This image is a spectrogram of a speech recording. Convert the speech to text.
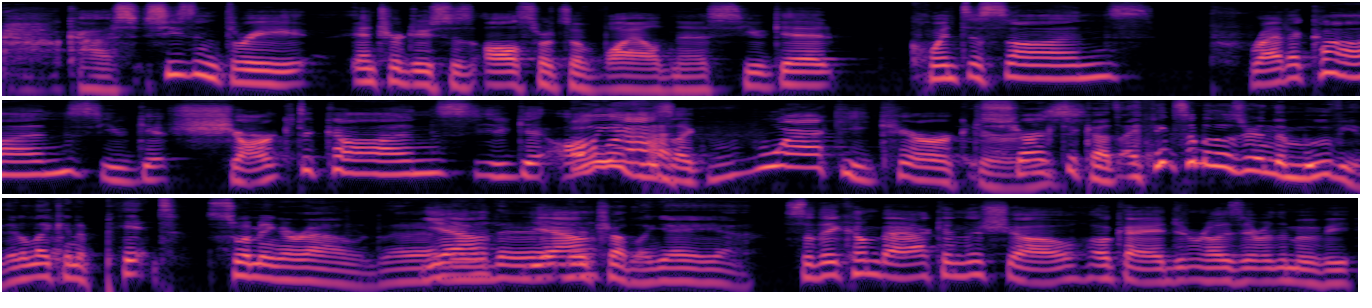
oh gosh, season three introduces all sorts of wildness. You get quintessons, predacons, you get sharkticons, you get all Oh, yeah. of these like wacky characters. Sharkticons. I think some of those are in the movie. They're like in a pit swimming around. They're, Yeah, they're, they're, yeah. they're troubling. Yeah, yeah, yeah. So they come back in the show. Okay, I didn't realize they were in the movie.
